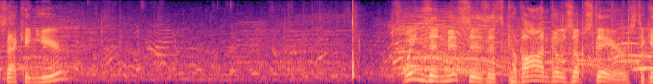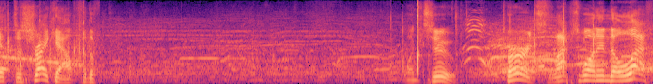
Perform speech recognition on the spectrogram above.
second year. Swings and misses as Kavan goes upstairs to get the strikeout for the one two. Bird slaps one into left,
